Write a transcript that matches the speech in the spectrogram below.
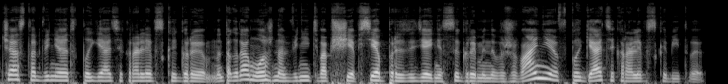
часто обвиняют в плагиате «Королевской игры», но тогда можно обвинить вообще все произведения с играми на выживание в плагиате «Королевской битвы».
